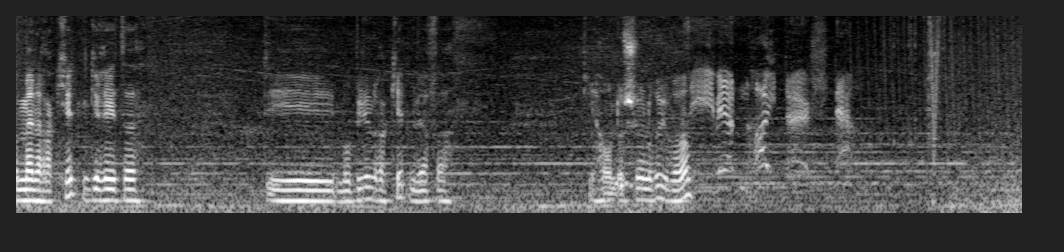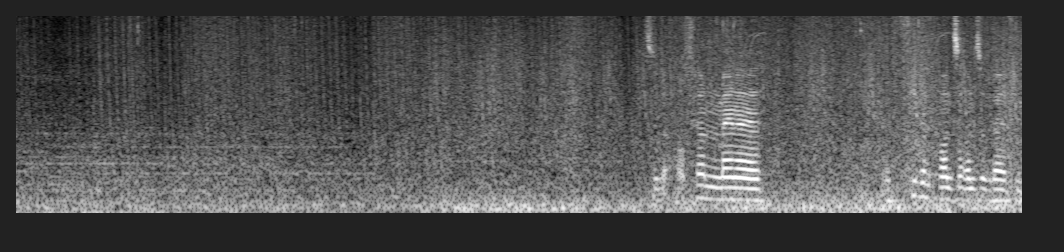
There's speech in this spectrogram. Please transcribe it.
Aber meine Raketengeräte, die mobilen Raketenwerfer, die hauen da schön rüber. Sie werden heute sterben. Soll aufhören, meine Amphibienpanzer anzugreifen.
